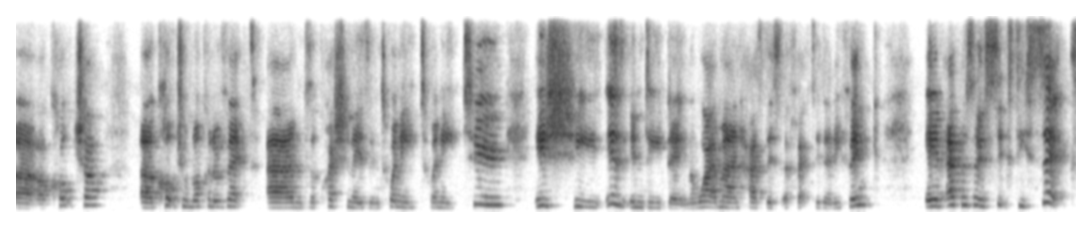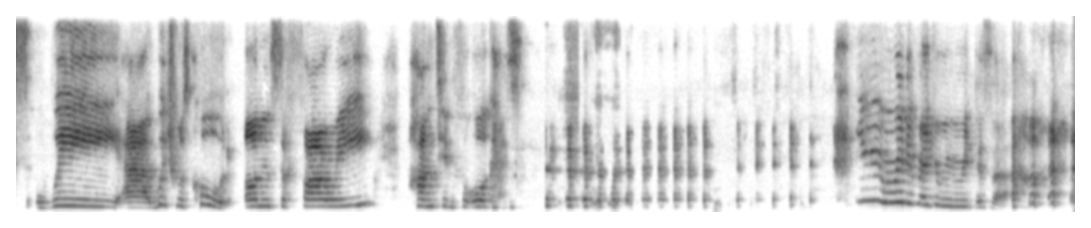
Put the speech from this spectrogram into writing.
uh, our culture, cultural knock-on effect. And the question is, in 2022, is she is indeed dating a white man? Has this affected anything? In episode 66, we uh, which was called "On Safari Hunting for Orgasm." you really making me read this out.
